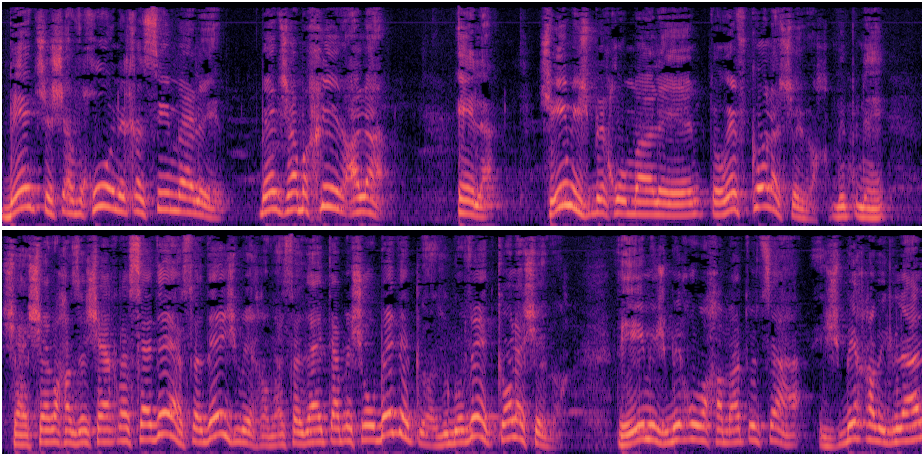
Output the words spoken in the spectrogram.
בין ששבחו נכסים מעליהם, בין שהמחיר עלה. אלא שאם ישבחו מעליהם, טורף כל השבח, מפני שהשבח הזה שייך לשדה, השדה השביחה, והשדה הייתה משועבדת לו, אז הוא גובה את כל השבח. ואם השביחו מחמת הוצאה, השביחה בגלל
